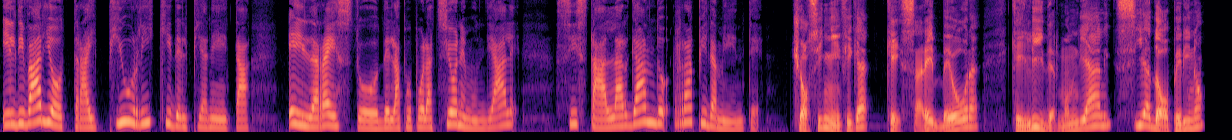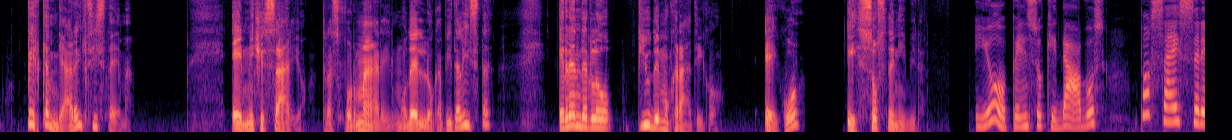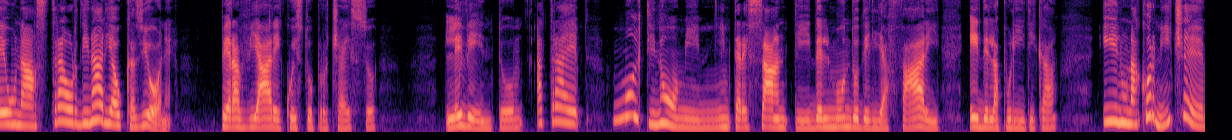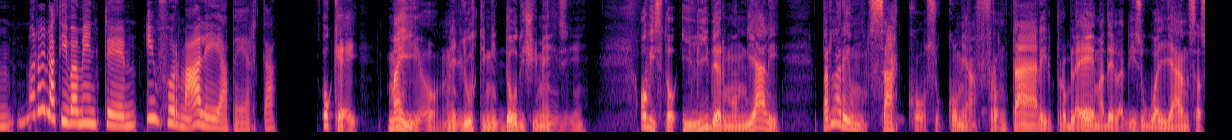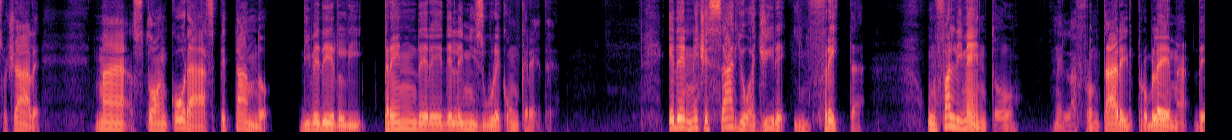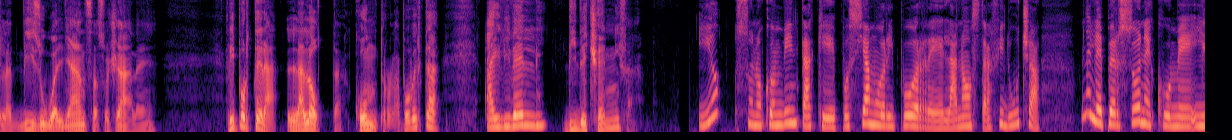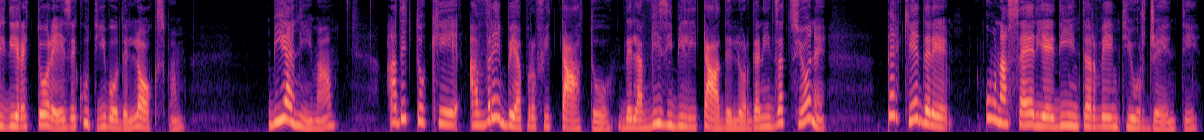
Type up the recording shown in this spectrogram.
Il divario tra i più ricchi del pianeta e il resto della popolazione mondiale si sta allargando rapidamente. Ciò significa che sarebbe ora che i leader mondiali si adoperino per cambiare il sistema. È necessario trasformare il modello capitalista e renderlo più democratico, equo e sostenibile. Io penso che Davos possa essere una straordinaria occasione per avviare questo processo. L'evento attrae molti nomi interessanti del mondo degli affari e della politica, in una cornice relativamente informale e aperta. Ok, ma io, negli ultimi 12 mesi, ho visto i leader mondiali parlare un sacco su come affrontare il problema della disuguaglianza sociale, ma sto ancora aspettando di vederli prendere delle misure concrete. Ed è necessario agire in fretta. Un fallimento nell'affrontare il problema della disuguaglianza sociale riporterà la lotta contro la povertà ai livelli di decenni fa. Io sono convinta che possiamo riporre la nostra fiducia nelle persone come il direttore esecutivo dell'Oxfam. Bianima ha detto che avrebbe approfittato della visibilità dell'organizzazione per chiedere una serie di interventi urgenti.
